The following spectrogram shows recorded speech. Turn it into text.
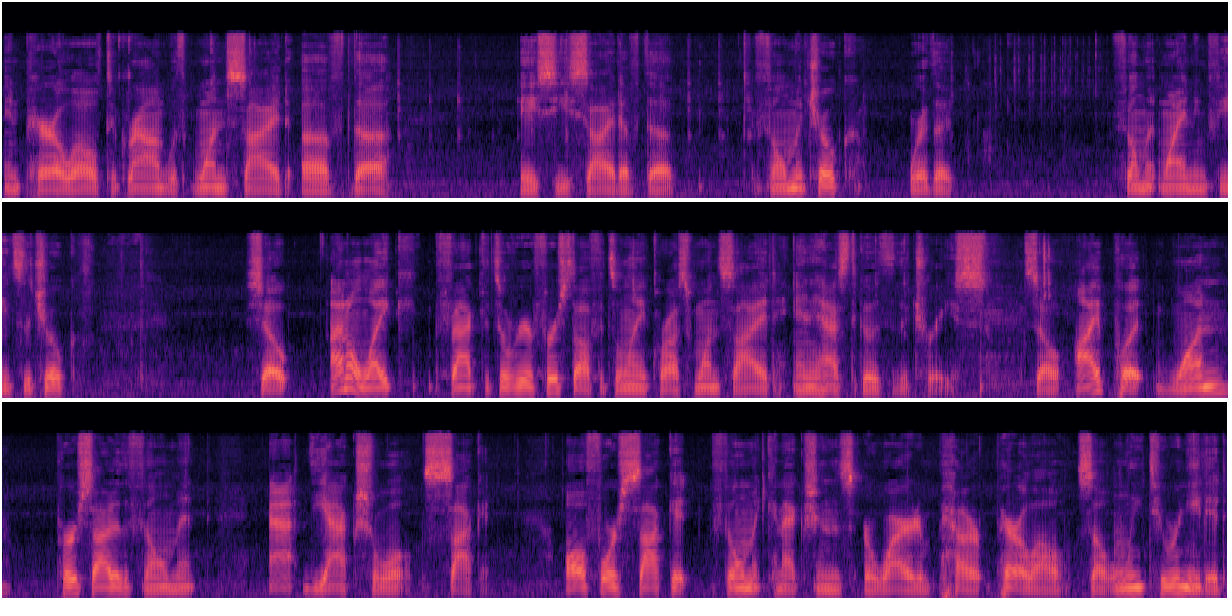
in parallel to ground with one side of the AC side of the filament choke where the filament winding feeds the choke. So I don't like the fact it's over here. First off, it's only across one side and it has to go through the trace. So I put one per side of the filament at the actual socket. All four socket filament connections are wired in par parallel, so only two are needed.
